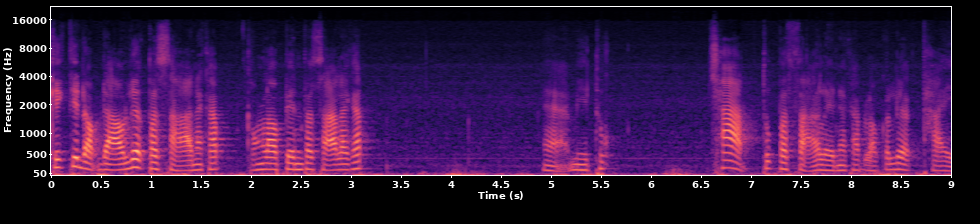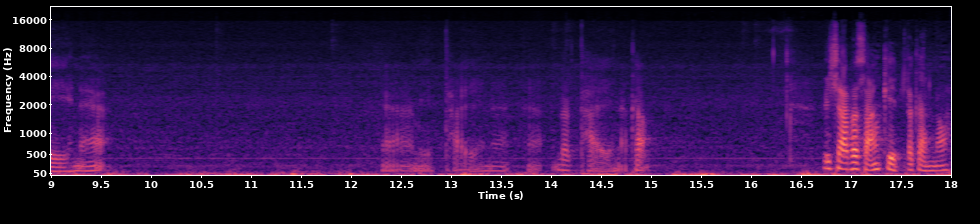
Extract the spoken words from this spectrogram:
คลิกที่ดรอปดาวเลือกภาษานะครับ ของเราเป็นภาษาอะไรครับมีทุก ชาติทุกภาษาเลยนะครับ เราก็เลือกไทยนะฮะมีไทยนะอ่าเลือกไทยนะครับ วิชาภาษาอังกฤษแล้วกันเนาะ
